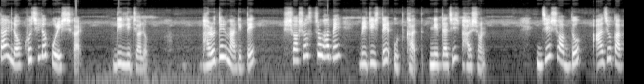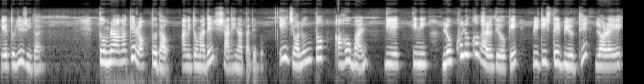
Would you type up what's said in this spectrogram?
তার লক্ষ্য ছিল পরিষ্কার। দিল্লি চলো। ভারতের মাটিতে সশস্ত্রভাবে ব্রিটিশদের উৎখাত নেতাজির ভাষণ। যে শব্দ আজও কাঁপিয়ে তোলে হৃদয়। তোমরা আমাকে রক্ত দাও, আমি তোমাদের স্বাধীনতা দেব। এই জ্বলন্ত আহ্বান দিয়ে তিনি লক্ষ লক্ষ ভারতীয়কে ব্রিটিশদের বিরুদ্ধে লড়াইয়ে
